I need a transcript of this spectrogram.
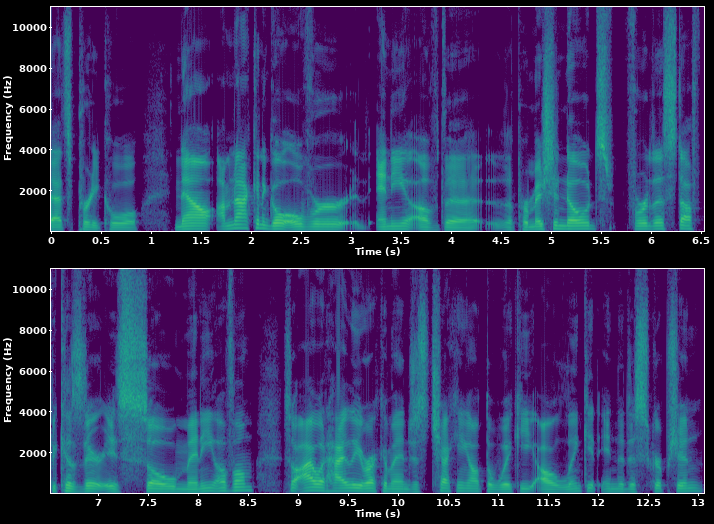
that's pretty cool. Now, I'm not going to go over any of the the permission nodes for this stuff because there is so many of them. So I would highly recommend just checking out the wiki. I'll link it in the description.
